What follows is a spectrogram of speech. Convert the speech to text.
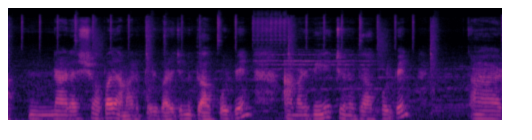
আপনারা সবাই আমার পরিবারের জন্য দোয়া করবেন, আমার মেয়ের জন্য দোয়া করবেন। আর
